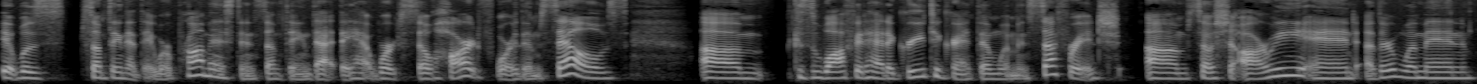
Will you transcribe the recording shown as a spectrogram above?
it was something that they were promised and something that they had worked so hard for themselves. Because the Wafd had agreed to grant them women's suffrage. Um, so Sha'ari and other women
